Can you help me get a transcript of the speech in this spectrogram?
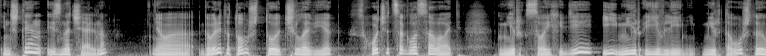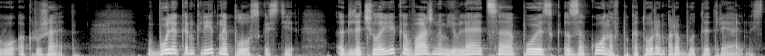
Эйнштейн изначально э, говорит о том, что человек хочет согласовать мир своих идей и мир явлений, мир того, что его окружает. В более конкретной плоскости – для человека важным является поиск законов, по которым работает реальность.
